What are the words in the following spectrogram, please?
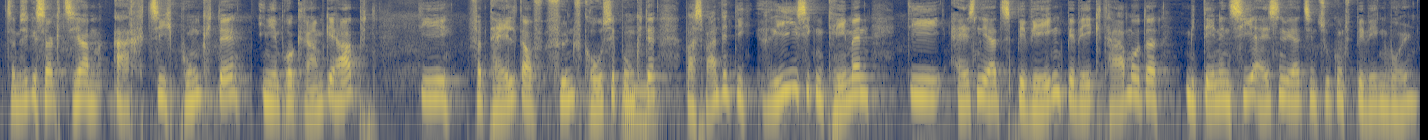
Jetzt haben Sie gesagt, Sie haben 80 Punkte in Ihrem Programm gehabt die verteilt auf fünf große Punkte. Mhm. Was waren denn die riesigen Themen, die Eisenerz bewegen, bewegt haben oder mit denen Sie Eisenerz in Zukunft bewegen wollen?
